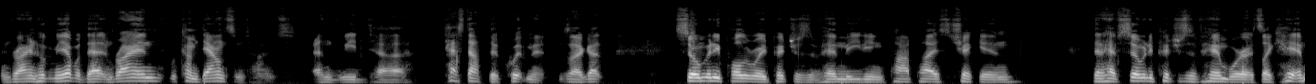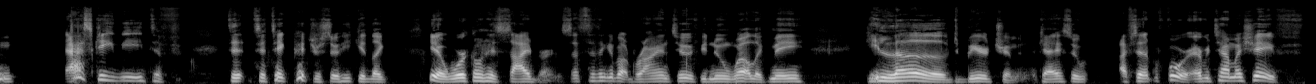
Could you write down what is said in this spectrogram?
And Brian hooked me up with that. And Brian would come down sometimes, and we'd uh, test out the equipment. So I got so many Polaroid pictures of him eating Popeye's chicken. Then I have so many pictures of him where it's like him asking me to to to take pictures so he could like you know work on his sideburns. That's the thing about Brian too. If you knew him well, like me, he loved beard trimming. Okay, so I've said it before. Every time I shave,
